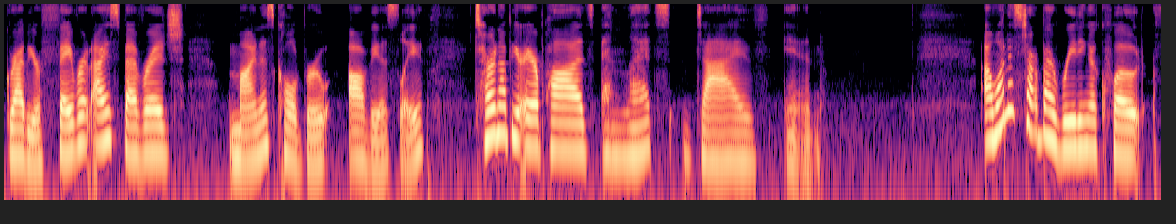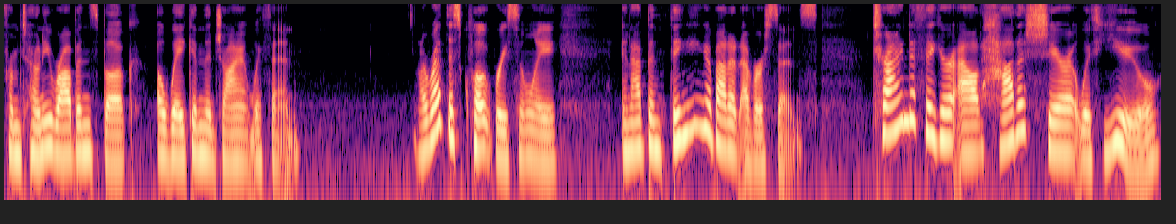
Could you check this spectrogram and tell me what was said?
grab your favorite iced beverage, mine is cold brew, obviously. Turn up your AirPods and let's dive in. I want to start by reading a quote from Tony Robbins' book, Awaken the Giant Within. I read this quote recently and I've been thinking about it ever since, trying to figure out how to share it with you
